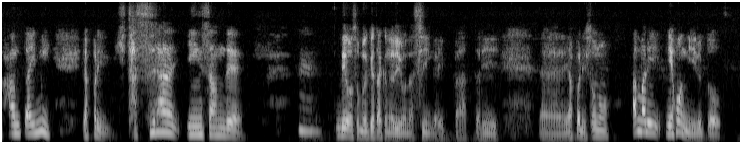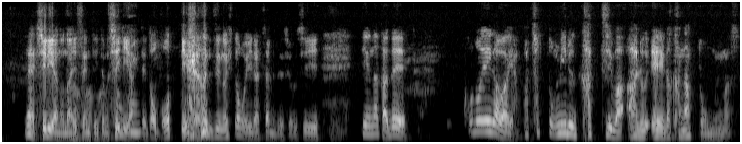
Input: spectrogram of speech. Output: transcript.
反対に、やっぱりひたすら陰惨で、うん目を背けたくなるようなシーンがいっぱいあったり、えーやっぱりその、あんまり日本にいると、ね、シリアの内戦って言っても、シリアってどこ？っていう感じの人もいらっしゃるでしょうし、っていう中で、この映画はやっぱちょっと見る価値はある映画かなと思います。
